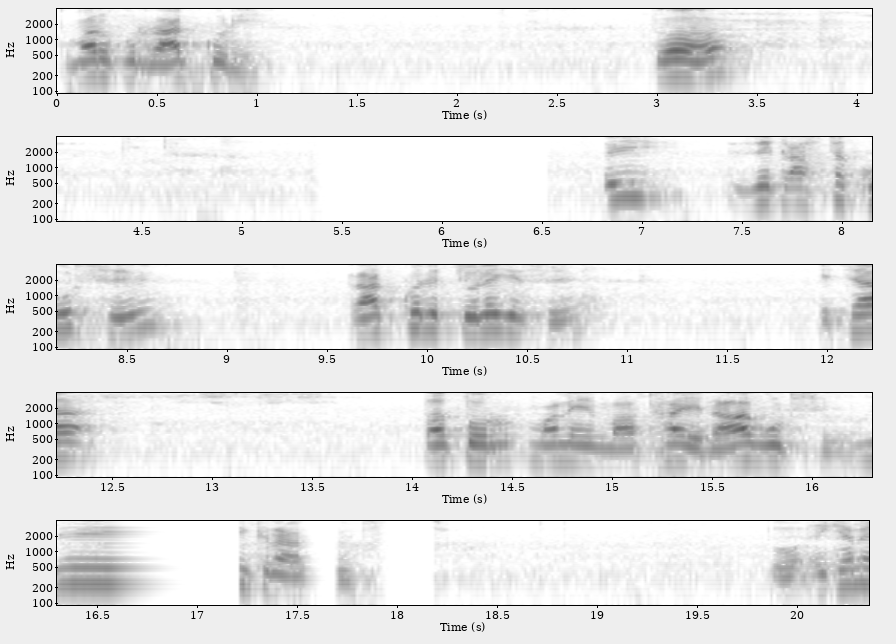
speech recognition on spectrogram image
তোমার উপর রাগ করে, তো এই যে কাজটা করছে, রাগ করে চলে গেছে, এটা তা তোর মানে মাথায় রাগ উঠছে, অনেক রাগ উঠছে। তো এখানে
